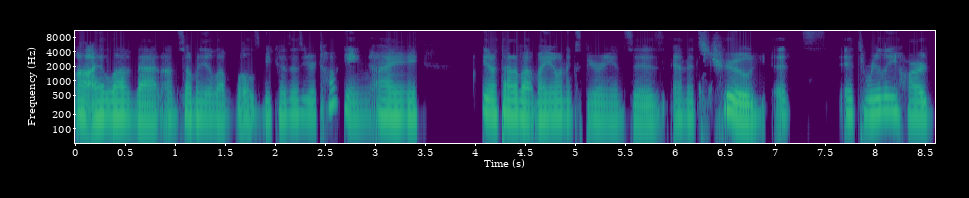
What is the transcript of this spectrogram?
Uh, I love that on so many levels because as you're talking, I, you know, thought about my own experiences, and it's true. It's it's really hard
